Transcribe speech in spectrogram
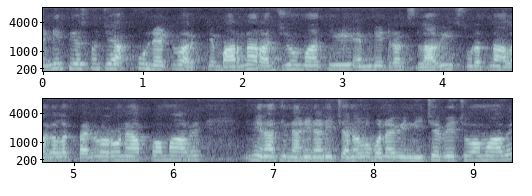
એનડીપીએસનું જે આખું નેટવર્ક કે બહારના રાજ્યોમાંથી એમડી ડ્રગ્સ લાવી, સુરતના અલગ અલગ પેડલરોને આપવામાં આવે, એનાથી નાની નાની ચેનલો બનાવી, નીચે વેચવામાં આવે,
